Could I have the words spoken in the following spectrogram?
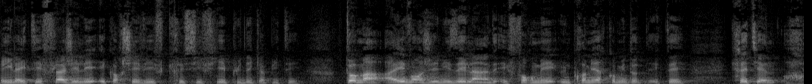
et il a été flagellé, écorché vif, crucifié puis décapité. Thomas a évangélisé l'Inde et formé une première communauté chrétienne oh,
